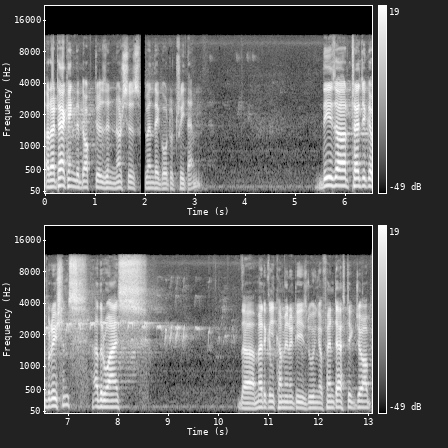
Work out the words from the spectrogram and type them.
are attacking the doctors and nurses when they go to treat them. These are tragic aberrations, otherwise the medical community is doing a fantastic job.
